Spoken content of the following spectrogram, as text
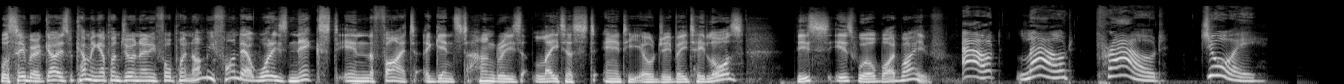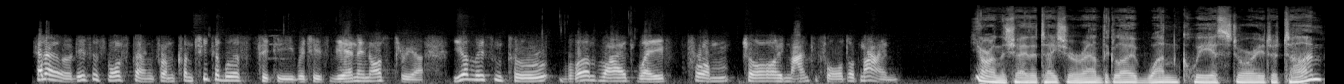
we'll see where it goes. But coming up on Joy 94.9, we find out what is next in the fight against Hungary's latest anti LGBT laws. This is Worldwide Wave. Out loud, proud, joy. Hello, this is Wolfgang from Conchita City, which is Vienna in Austria. You're listening to Worldwide Wave from Joy 94.9. You're on the show that takes you around the globe one queer story at a time,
